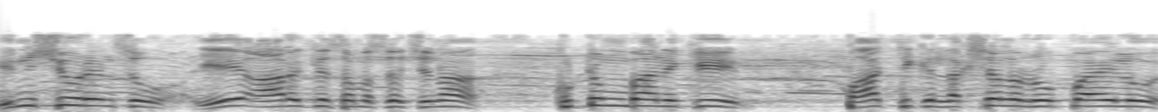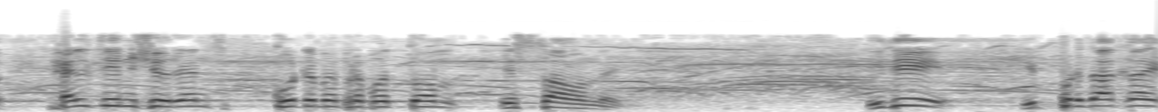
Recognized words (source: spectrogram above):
ఇన్సూరెన్స్ ఏ ఆరోగ్య సమస్య వచ్చినా కుటుంబానికి పాతిక లక్షల రూపాయలు హెల్త్ ఇన్సూరెన్స్ కూటమి ప్రభుత్వం ఇస్తా ఉంది. ఇది ఇప్పటిదాకా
